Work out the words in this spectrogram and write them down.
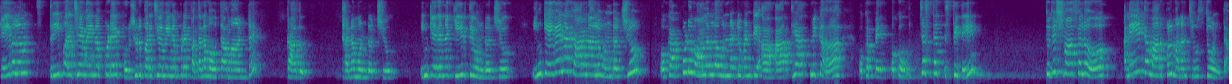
కేవలం స్త్రీ పరిచయం అయినప్పుడే పురుషుడు పరిచయం అయినప్పుడే పతనం అవుతామా అంటే కాదు. ధనం ఉండొచ్చు ఇంకేదైనా కీర్తి ఉండొచ్చు ఇంకేవైనా కారణాలు ఉండొచ్చు. ఒకప్పుడు వాళ్ళల్లో ఉన్నటువంటి ఆ ఆధ్యాత్మిక ఒక పె ఒక ఉచ్చస్థ స్థితి తుదిశ్వాసలో అనేక మార్పులు మనం చూస్తూ ఉంటాం.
